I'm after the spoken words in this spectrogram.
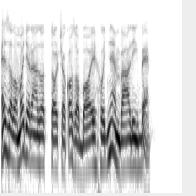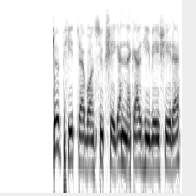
Ezzel a magyarázattal csak az a baj, hogy nem válik be. Több hitre van szükség ennek elhívésére,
